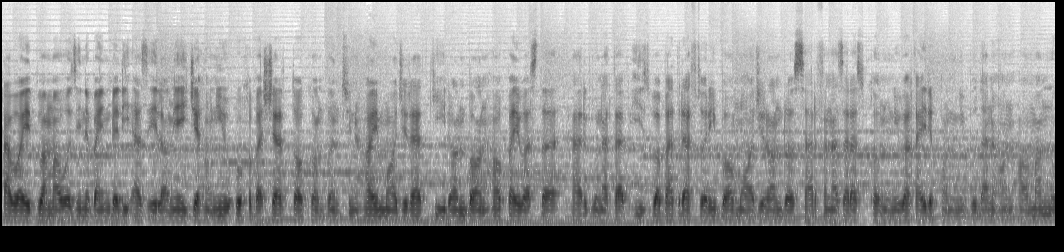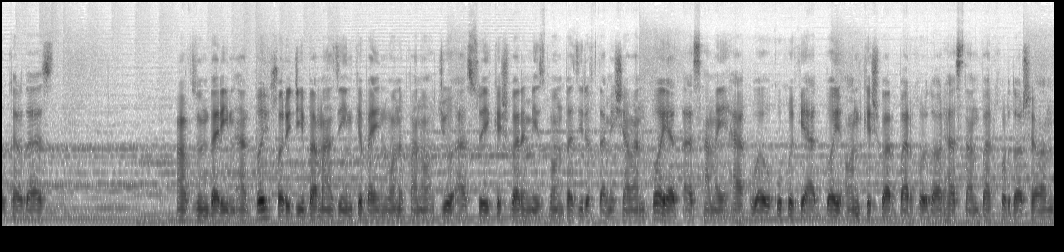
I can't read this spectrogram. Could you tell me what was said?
قواعد و موازین بین‌المللی از اعلامیه جهانی حقوق بشر تا کنوانسیون های مهاجرت که ایران با آنها پیوسته هر گونه تبعیض و بدرفتاری با مهاجران را صرف نظر از قانونی و غیر قانونی بودن آنها ممنوع کرده است. افزون بر این اتباع خارجی به محض اینکه به عنوان پناهجو از سوی کشور میزبان پذیرفته می شوند باید از همه حق و حقوقی که اتباع آن کشور برخوردار هستند برخوردار شوند.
